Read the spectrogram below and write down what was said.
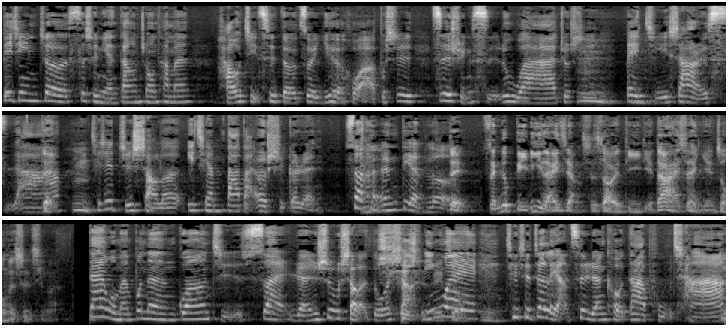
毕竟这四十年当中，他们好几次得罪耶和华，不是自寻死路啊，就是被击杀而死啊。对，嗯，其实只少了一千八百二十个人，算很恩典了。对，整个比例来讲是稍微低一点，当然还是很严重的事情了。但我们不能光只算人数少了多少，因为其实这两次人口大普查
